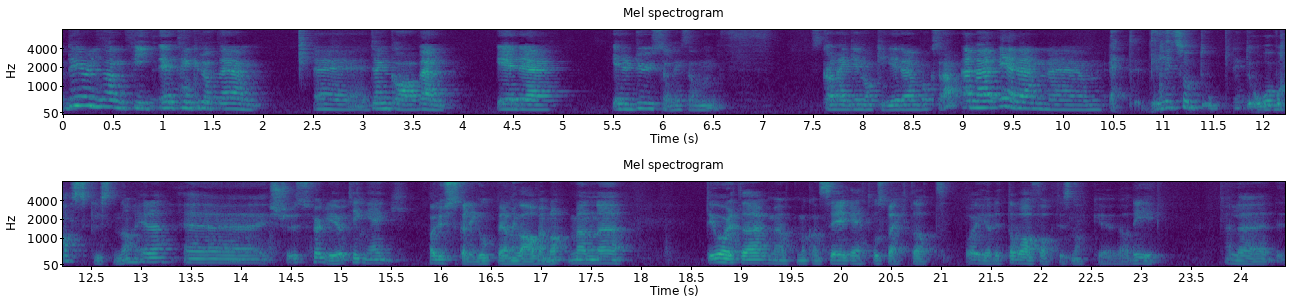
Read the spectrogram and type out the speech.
Det er jo litt sånn fint. Jeg tenker du at det, eh, den gaven er det, er det du som liksom skal legge noe i den boksen? Eller er den eh, Et, det er litt sånn opp til overraskelsen, da. er det. Eh, selvfølgelig er jo ting jeg har lyst til å legge opp i denne gaven, da. Men eh, det er jo dette med at man kan se i retrospekt at Oi, ja, dette var faktisk noe verdi i. Eller det,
